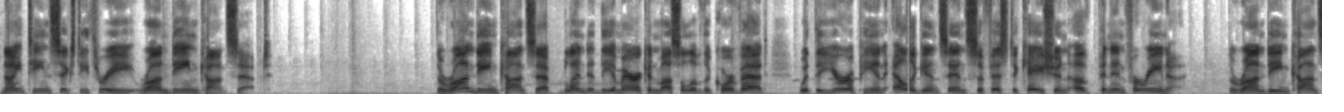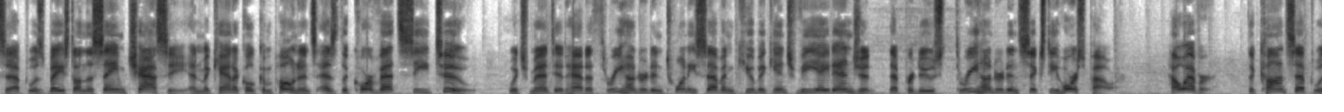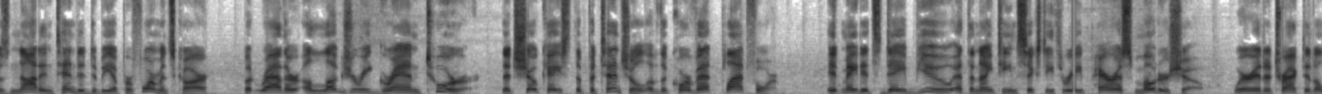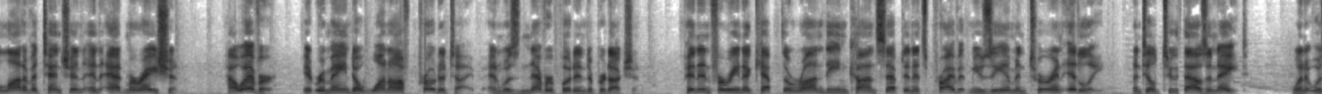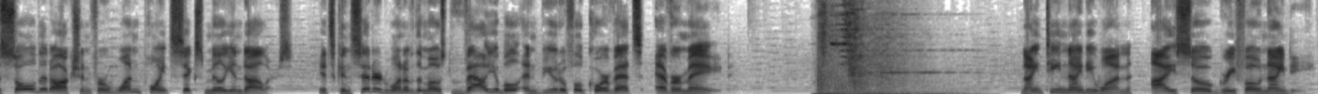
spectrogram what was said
1963 Rondine Concept The Rondine concept blended the American muscle of the Corvette with the European elegance and sophistication of Pininfarina. The Rondine concept was based on the same chassis and mechanical components as the Corvette C2, which meant it had a 327 cubic inch V8 engine that produced 360 horsepower. However, the concept was not intended to be a performance car, but rather a luxury grand tourer that showcased the potential of the Corvette platform. It made its debut at the 1963 Paris Motor Show, where it attracted a lot of attention and admiration. However, it remained a one-off prototype and was never put into production. Pininfarina kept the Rondine concept in its private museum in Turin, Italy, until 2008, when it was sold at auction for $1.6 million. It's considered one of the most valuable and beautiful Corvettes ever made. 1991 ISO Grifo 90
